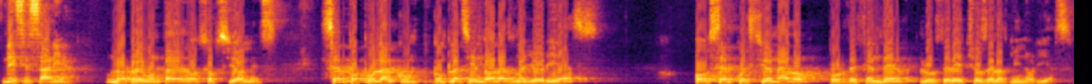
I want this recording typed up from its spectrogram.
necesaria, Una pregunta de dos opciones. ¿Ser popular com- complaciendo a las mayorías o ser cuestionado por defender los derechos de las minorías?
